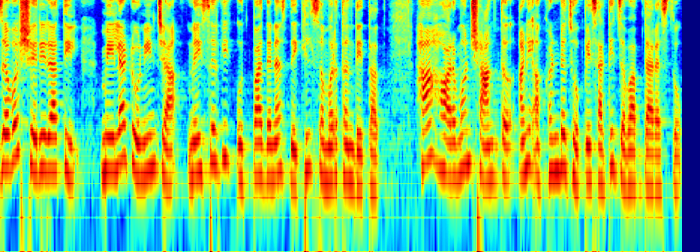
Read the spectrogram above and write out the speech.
जवळ शरीरातील मेलाटोनिनच्या नैसर्गिक उत्पादनास देखील समर्थन देतात. हा हार्मोन शांत आणि अखंड झोपेसाठी जबाबदार असतो.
